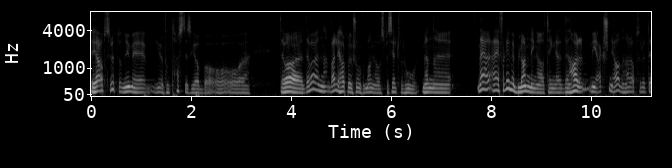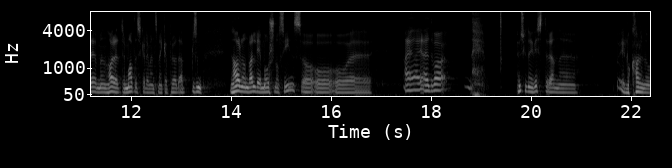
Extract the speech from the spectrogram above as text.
ja, absolutt. Og Numi gjør en fantastisk jobb. og, og, og eh, det, var, det var en veldig hard produksjon for mange, og spesielt for henne. Men eh, Nei, jeg er fornøyd med blandinga av ting. Den har mye action, ja, den har absolutt det, men den har et dramatisk element som jeg ikke har prøvd. Jeg, liksom, den har noen veldig emotional scenes, og, og, og eh, jeg, det var Jeg husker da jeg visste den uh, i Locarno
